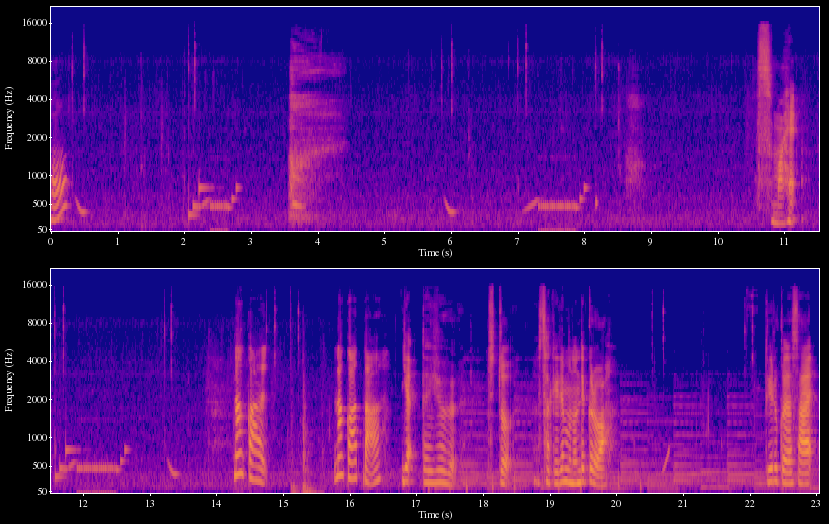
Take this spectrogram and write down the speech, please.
は？すまへん。なんかなんかあった？いや大丈夫。ちょっと酒でも飲んでくるわ。ビールください。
